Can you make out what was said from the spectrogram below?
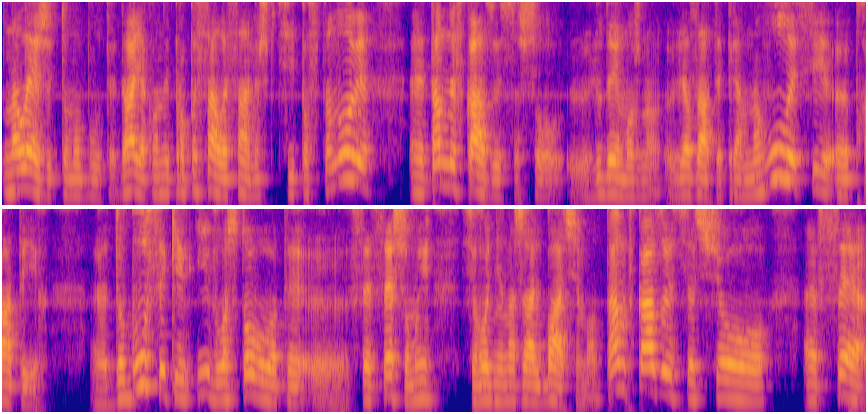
належить тому бути, да? як вони прописали самі ж в цій постанові. Там не вказується, що людей можна в'язати прямо на вулиці, пхати їх до бусиків і влаштовувати е, все це, що ми сьогодні, на жаль, бачимо. Там вказується, що е, все,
